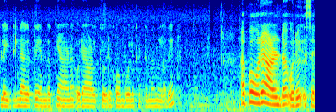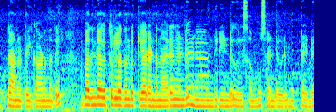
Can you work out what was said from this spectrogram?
പ്ലേറ്റിന്റെ അകത്ത് എന്തൊക്കെയാണ് ഒരാൾക്ക് ഒരു കോമ്പോയിൽ കിട്ടുന്നതെന്നുള്ളത് അപ്പോൾ ഒരാളുടെ ഒരു സെറ്റാണ് കേട്ടോ ഈ കാണുന്നത്. അപ്പോൾ അതിന്റെ അകത്തുള്ളത് എന്തൊക്കെയാണ് രണ്ട് നാരങ്ങ ഉണ്ട് മൂന്ന് മുന്തിരി ഉണ്ട് ഒരു സമൂസ ഉണ്ട് ഒരു മുട്ടയുണ്ട്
